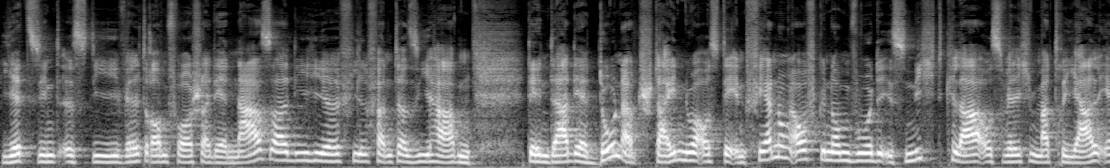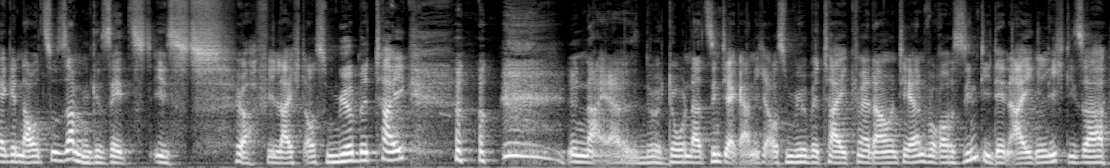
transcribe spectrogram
Jetzt sind es die Weltraumforscher der NASA, die hier viel Fantasie haben. Denn da der Donutstein nur aus der Entfernung aufgenommen wurde, ist nicht klar, aus welchem Material er genau zusammengesetzt ist. Ja, vielleicht aus Mürbeteig. naja, nur Donuts sind ja gar nicht aus Mürbeteig, meine Damen und Herren. Woraus sind die denn eigentlich? Dieser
